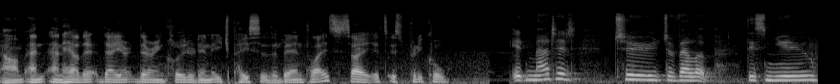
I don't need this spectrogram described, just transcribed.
um, and, and how they're, they, they're included in each piece of the band plays. So it, it's pretty cool. It mattered to develop this new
